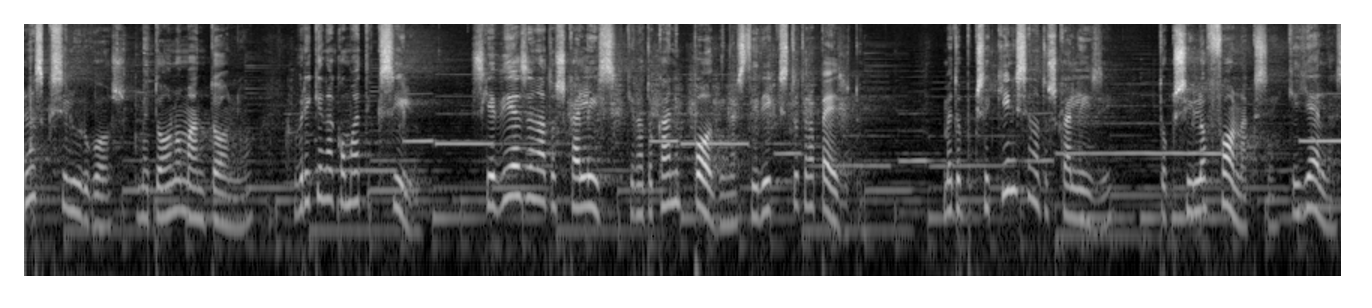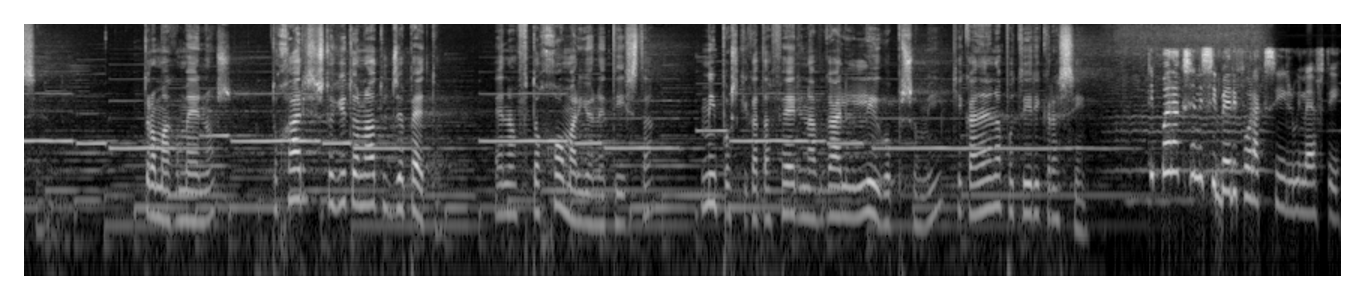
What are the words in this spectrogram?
Ένας ξυλουργός με το όνομα Αντώνιο βρήκε ένα κομμάτι ξύλου. Σχεδίαζε να το σκαλίσει και να το κάνει πόδι να στηρίξει το τραπέζι του. Με το που ξεκίνησε να το σκαλίζει, το ξύλο φώναξε και γέλασε. Τρομαγμένος, το χάρισε στο γείτονά του Τζεπέτο, έναν φτωχό μαριονετίστα, μήπως και καταφέρει να βγάλει λίγο ψωμί και κανένα ποτήρι κρασί. Τι παράξενη συμπεριφορά ξύλου είναι αυτή;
